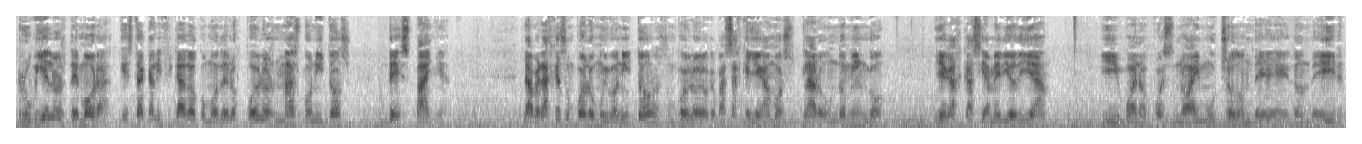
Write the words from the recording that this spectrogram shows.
Rubielos de Mora, que está calificado como de los pueblos más bonitos de España. La verdad es que es un pueblo muy bonito, es un pueblo, lo que pasa es que llegamos, claro, un domingo, llegas casi a mediodía y bueno, pues no hay mucho donde, donde ir.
